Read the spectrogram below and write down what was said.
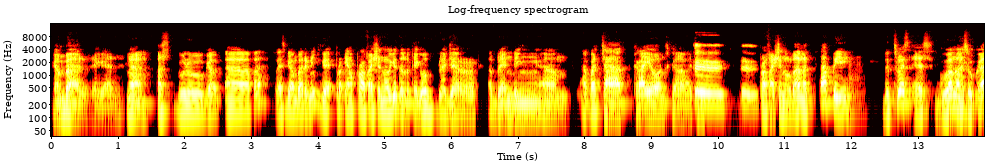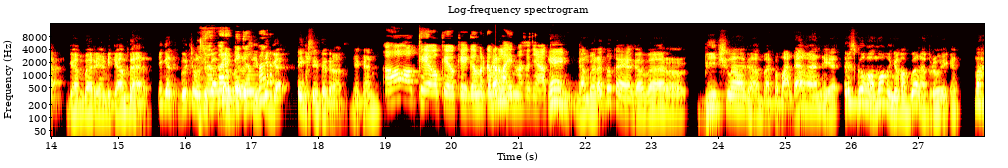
gambar ya kan nah pas guru ga- eh, apa les gambar ini juga pro- yang profesional gitu loh kayak gue belajar eh, blending em, apa cat krayon segala macam Hmm, hmm. profesional banget tapi Hmm. The twist is gue nggak suka gambar yang digambar ingat gue cuma suka Gambar yang gambar, si digambar? tiga things itu doang ya kan oh oke oke oke gambar-gambar Kan- lain maksudnya oke Eh, gambarnya tuh kayak gambar beach lah, gambar pemandangan ya. Terus gue ngomong ke nyokap gue lah bro ya kan. Mah,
